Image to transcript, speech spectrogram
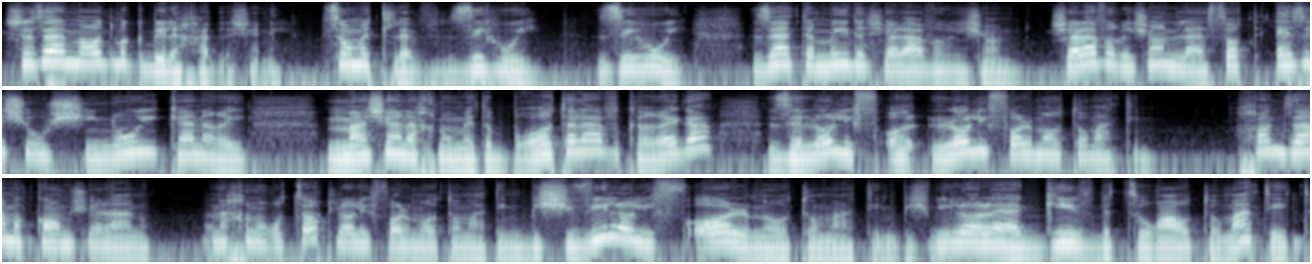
שזה מאוד מקביל אחד לשני. תשומת לב, זיהוי. זיהוי. זה תמיד השלב הראשון. שלב הראשון, לעשות איזשהו שינוי, כן, הרי מה שאנחנו מדברות עליו כרגע, זה לא לפעול, לא לפעול מאוטומטים. נכון? זה המקום שלנו. אנחנו רוצות לא לפעול מאוטומטים. בשביל לא לפעול מאוטומטים, בשביל לא להגיב בצורה אוטומטית,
